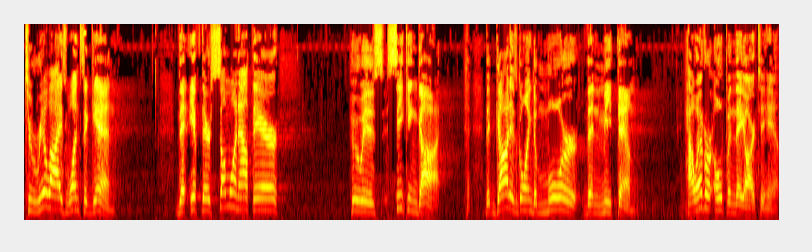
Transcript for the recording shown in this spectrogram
to realize once again that if there's someone out there who is seeking God, that God is going to more than meet them, however open they are to Him.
